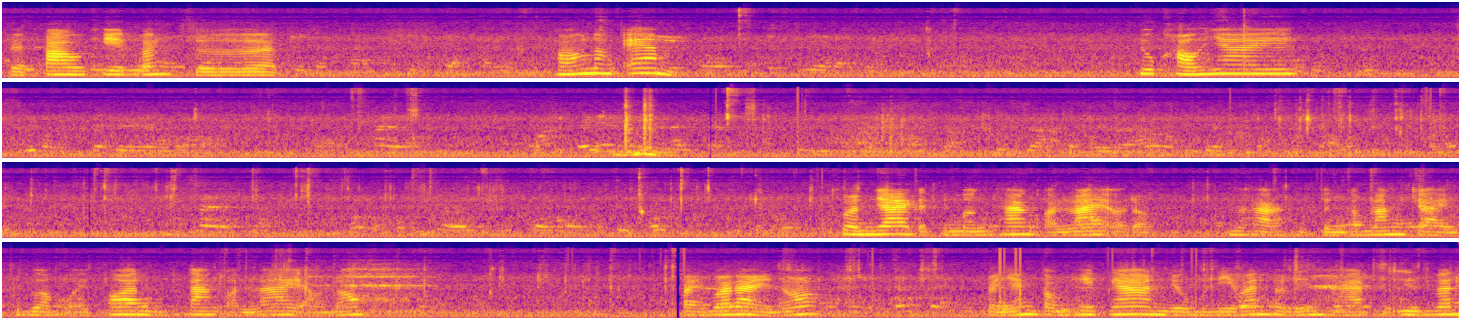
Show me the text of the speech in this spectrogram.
ไปเป่าเค้กวันเกิดของน้องแอมอยู่เขาใหญ่ส่วนย่ายกับที่เมืองทางออนไลน์เอาดอก นะคะเป็นกำลังใจที่รวมอวยพรทางออนไลน์เอาเนาะไปว่าไรเนาะไปยังต้องเฮ็ดงานอยู่มื้อนี้วันพฤหัสมื้ออื่นวัน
